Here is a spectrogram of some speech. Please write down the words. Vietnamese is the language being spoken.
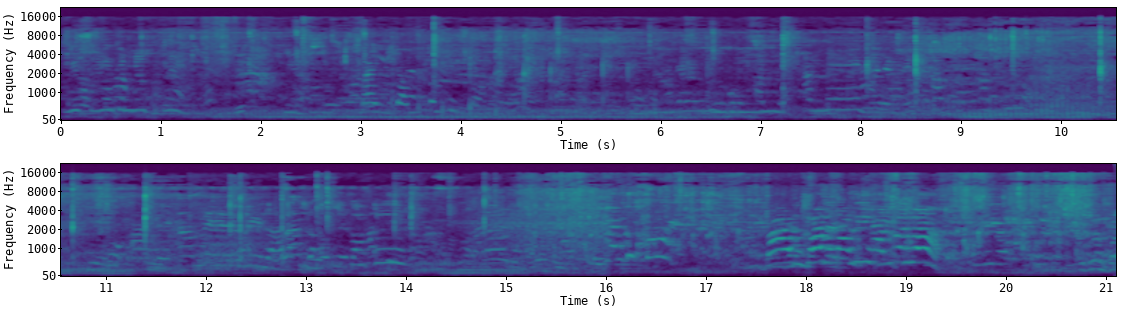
Ini sering kan dia punya. Baik, kita.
